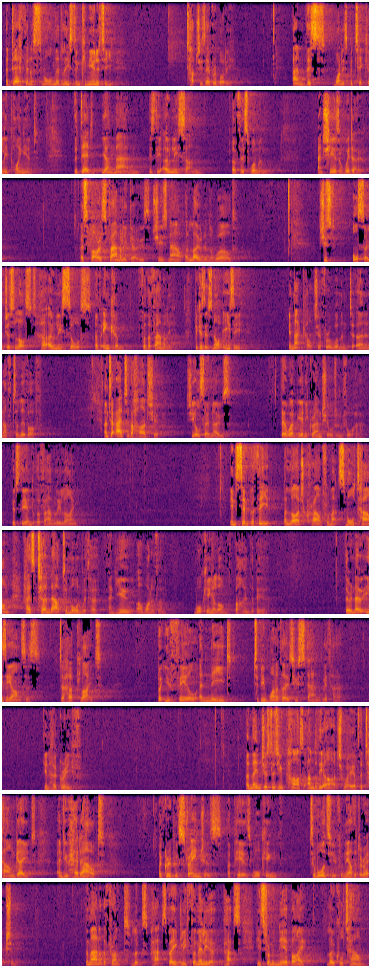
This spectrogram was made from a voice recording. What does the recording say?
A death in a small Middle Eastern community touches everybody. And this one is particularly poignant. The dead young man is the only son of this woman, and she is a widow. As far as family goes, she's now alone in the world. She's also just lost her only source of income for the family because it's not easy in that culture for a woman to earn enough to live off. And to add to the hardship, she also knows There won't be any grandchildren for her. It's the end of the family line. In sympathy, a large crowd from that small town has turned out to mourn with her, and you are one of them, walking along behind the bier. There are no easy answers to her plight, but you feel a need to be one of those who stand with her in her grief. And then, just as you pass under the archway of the town gate and you head out, a group of strangers appears walking towards you from the other direction. The man at the front looks perhaps vaguely familiar. Perhaps he's from a nearby local town.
